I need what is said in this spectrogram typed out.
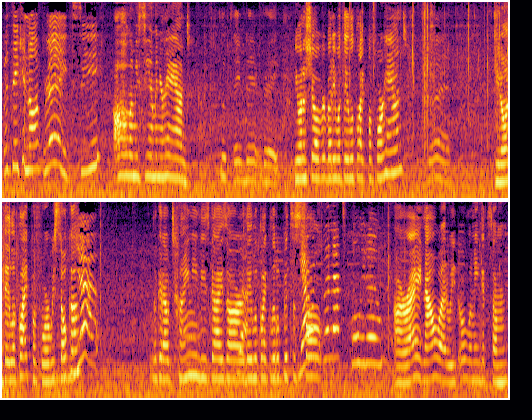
but they cannot break. See? Oh, let me see them in your hand. Look, they didn't break. You want to show everybody what they look like beforehand? Good. Do you know what they look like before we soak them? Yeah. Look at how tiny these guys are. Yeah. They look like little bits of Now salt. what's the next photo? All right, now what do we, oh, let me get some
